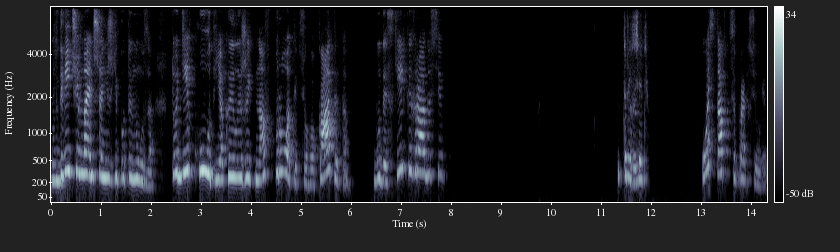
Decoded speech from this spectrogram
вдвічі менше, ніж гіпотенуза, тоді кут, який лежить навпроти цього катета, буде скільки градусів? 30. Ось так це працює.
